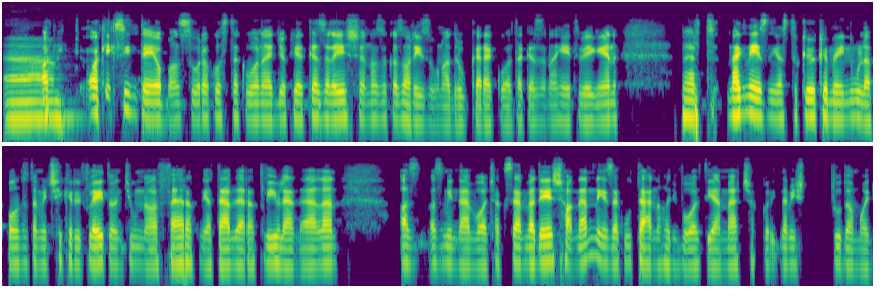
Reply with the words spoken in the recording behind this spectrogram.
Um, akik, akik szintén jobban szórakoztak volna egy gyökérkezelésen, azok az Arizona drukkerek voltak ezen a hétvégén, mert megnézni azt a kőkemény nulla pontot, amit sikerült Clayton Tune-nal felrakni a táblára Cleveland ellen, az, az minden volt csak szenvedés. Ha nem nézek utána, hogy volt ilyen meccs, akkor így nem is tudom, hogy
